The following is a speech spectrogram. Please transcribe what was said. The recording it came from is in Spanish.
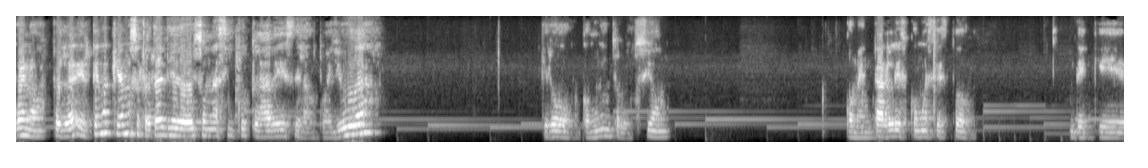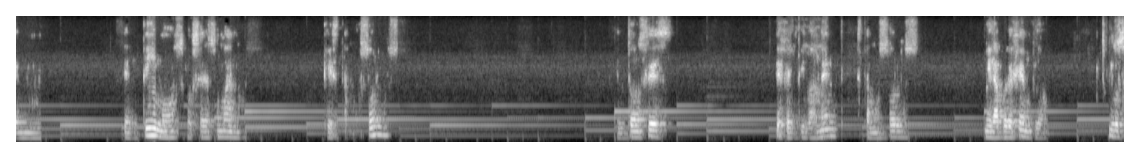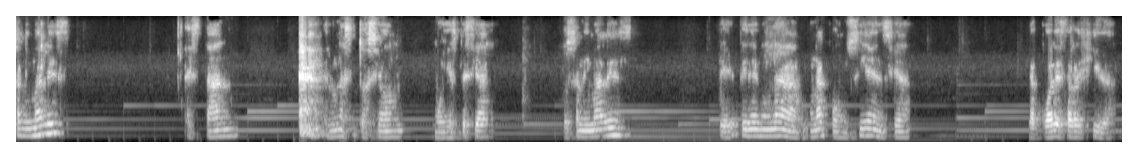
Bueno, pues el tema que vamos a tratar el día de hoy son las cinco claves de la autoayuda. Quiero, como una introducción, comentarles cómo es esto de que mm, sentimos los seres humanos que estamos solos. Entonces, efectivamente, estamos solos. Mira, por ejemplo, los animales están en una situación muy especial. Los animales eh, tienen una, una conciencia la cual está regida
